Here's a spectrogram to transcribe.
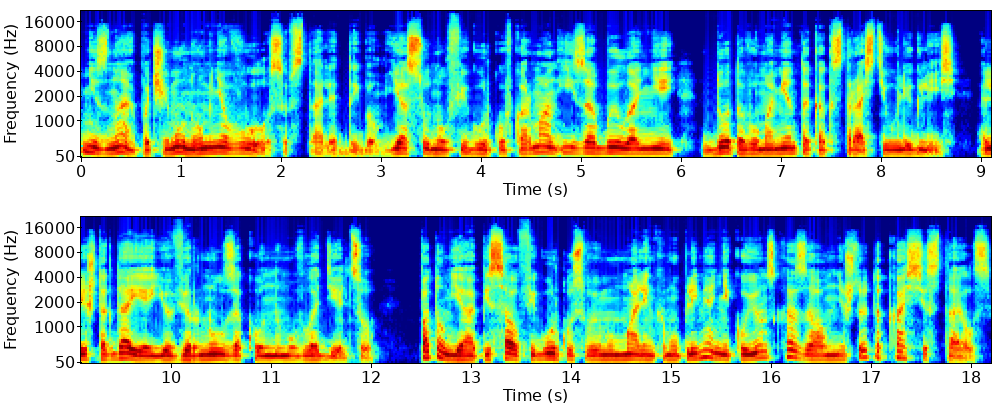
не знаю почему, но у меня волосы встали дыбом. Я сунул фигурку в карман и забыл о ней до того момента, как страсти улеглись. Лишь тогда я ее вернул законному владельцу. Потом я описал фигурку своему маленькому племяннику, и он сказал мне, что это Касси Стайлз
